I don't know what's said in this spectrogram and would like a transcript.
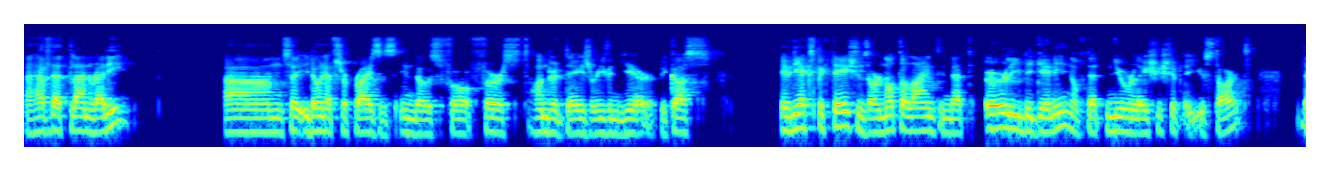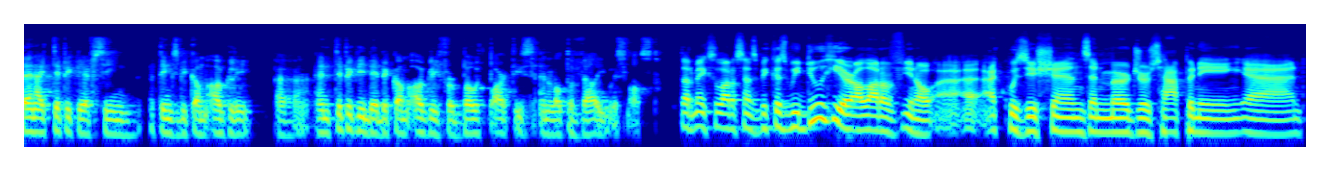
I have that plan ready. Um, so you don't have surprises in those for first 100 days or even year because if the expectations are not aligned in that early beginning of that new relationship that you start, then I typically have seen things become ugly. Uh, and typically they become ugly for both parties and a lot of value is lost. That makes a lot of sense because we do hear a lot of, you know, acquisitions and mergers happening. And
